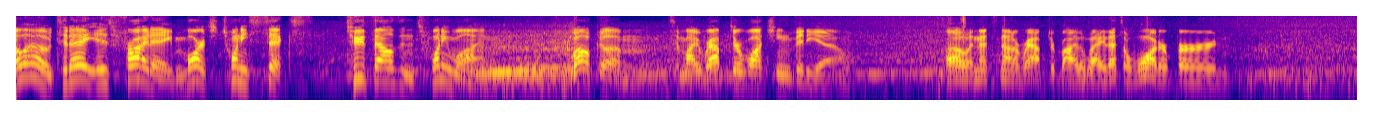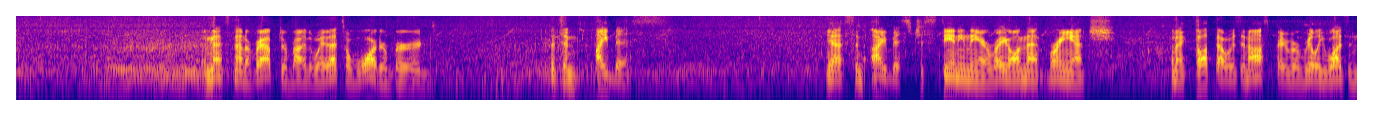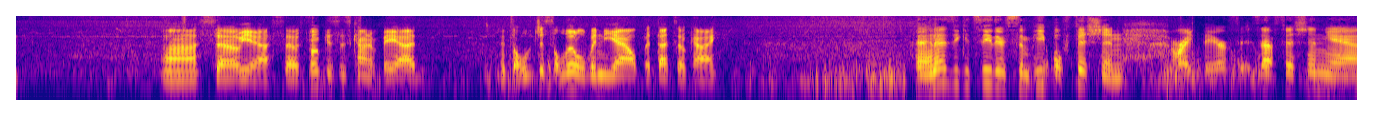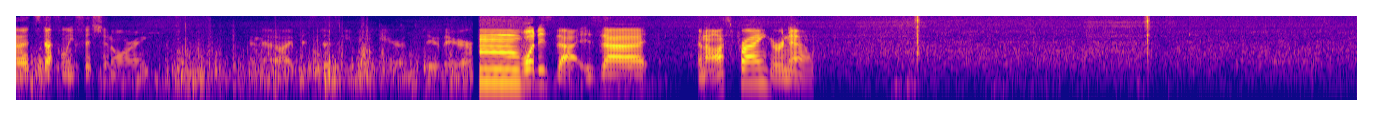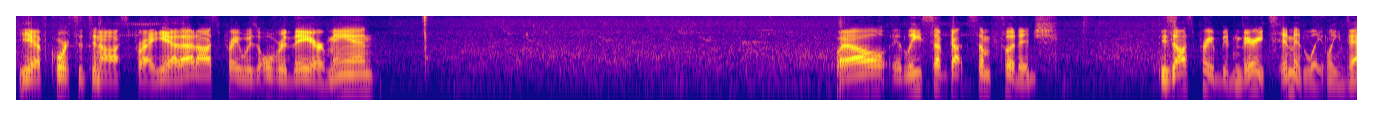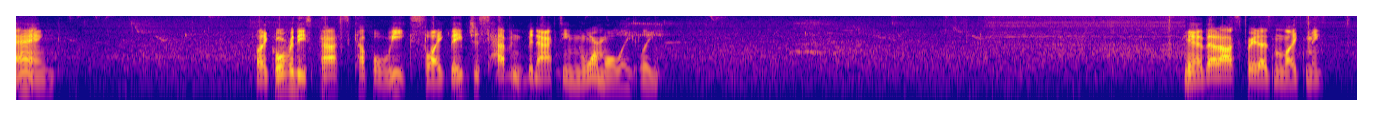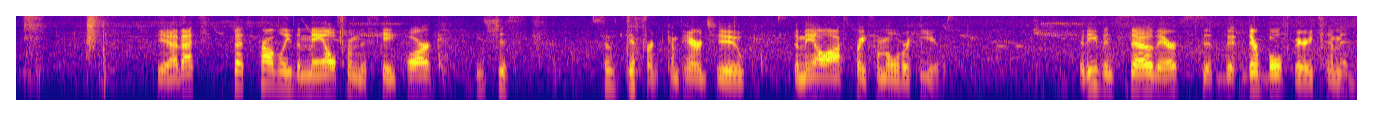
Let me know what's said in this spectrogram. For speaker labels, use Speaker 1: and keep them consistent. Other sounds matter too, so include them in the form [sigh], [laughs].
Speaker 1: Hello, today is Friday, March 26th, 2021. Welcome to my raptor watching video. Oh, and that's not a raptor, by the way. That's a water bird. And that's not a raptor, by the way. That's a water bird. That's an ibis. Yes, an ibis just standing there right on that branch. And I thought that was an osprey, but it really wasn't. Uh, so yeah, so focus is kind of bad. It's a, just a little windy out, but that's okay. And as you can see, there's some people fishing right there. Is that fishing? Yeah, that's definitely fishing, all right. And that ibis doesn't even that they're there. Hmm, what is that? Is that an osprey or no? Yeah, of course it's an osprey. Yeah, that osprey was over there, man. Well, at least I've got some footage. These osprey have been very timid lately, dang. Like over these past couple weeks, like they just haven't been acting normal lately. Yeah, that osprey doesn't like me. Yeah, that's that's probably the male from the skate park. He's just so different compared to the male osprey from over here. But even so, they're they're both very timid.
